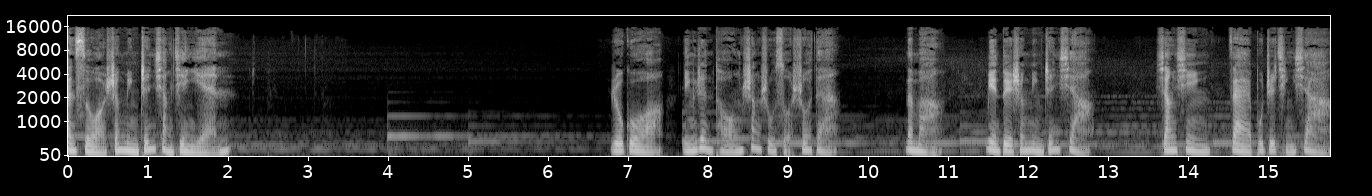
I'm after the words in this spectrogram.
探索生命真相谏言。如果您认同上述所说的，那么面对生命真相，相信在不知情下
